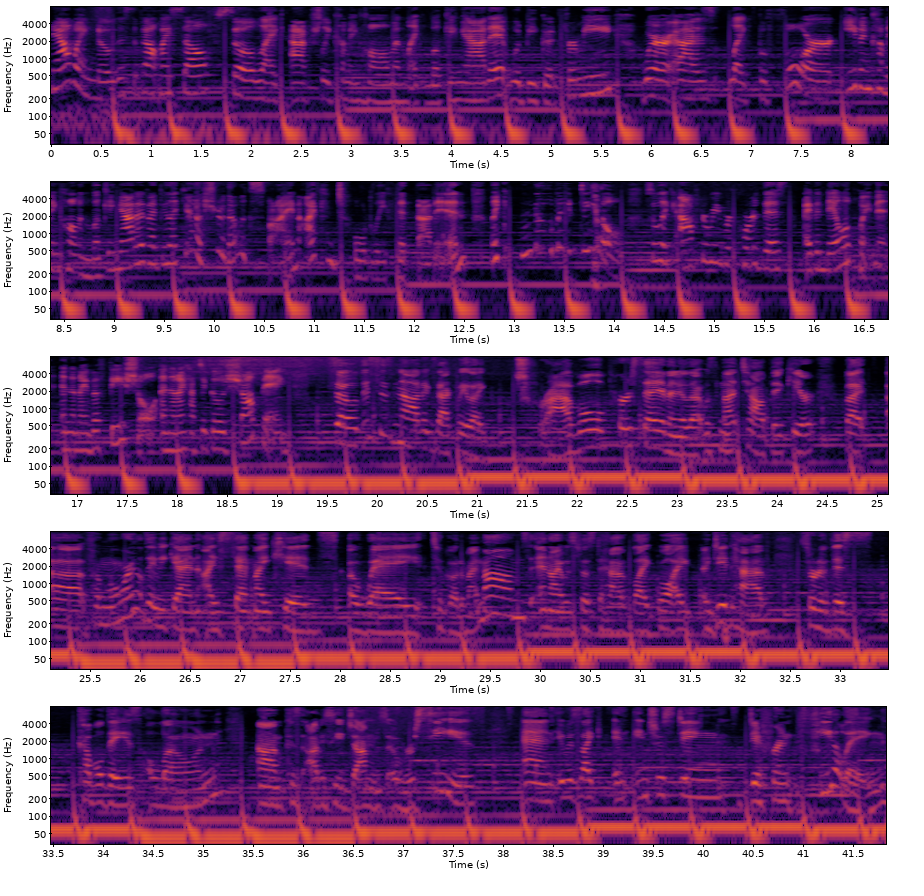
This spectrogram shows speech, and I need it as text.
now I know this about myself, so like actually coming home and like looking at it would be good for me. Whereas like before, even coming home and looking at it, I'd be like, yeah, sure, that looks fine. I can totally fit that in. Like, no big deal. So like after we record this, I have a nail appointment and then I have a facial and then I have to go shopping. So this is not exactly like travel per se, and I know that was my topic here, but uh, for Memorial Day weekend, I sent my kids away to go to my mom's, and I was supposed to have like, well, I, I did have sort of this couple days alone because um, obviously John was overseas, and it was like an interesting, different feeling.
